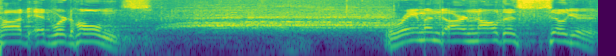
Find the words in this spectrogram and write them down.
Todd Edward Holmes, Raymond Arnaldus Cilliers.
